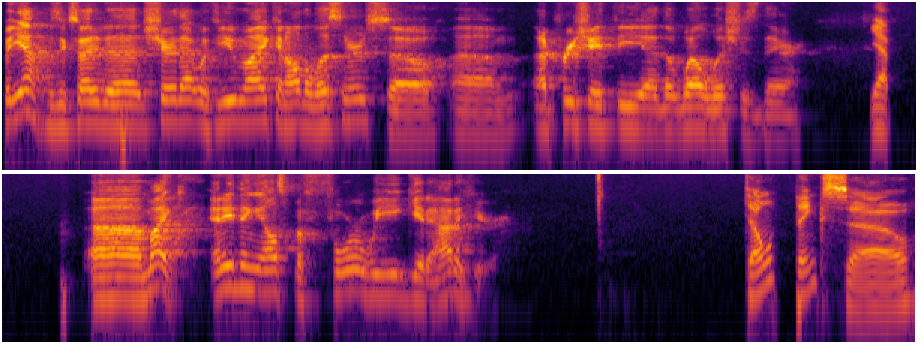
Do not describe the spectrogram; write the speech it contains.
but yeah, I was excited to share that with you, Mike, and all the listeners. So um, I appreciate the uh, the well wishes there. Yep. Uh, Mike, anything else before we get out of here? Don't think so.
